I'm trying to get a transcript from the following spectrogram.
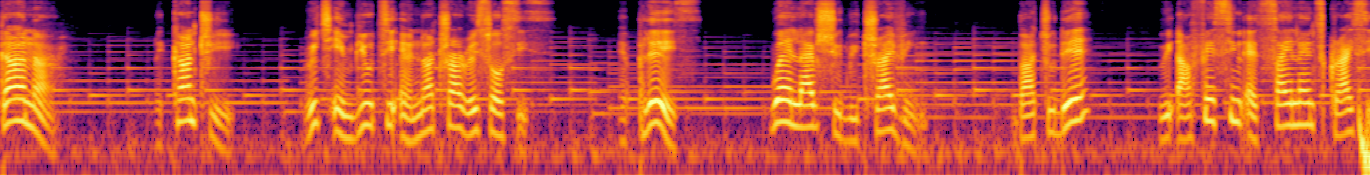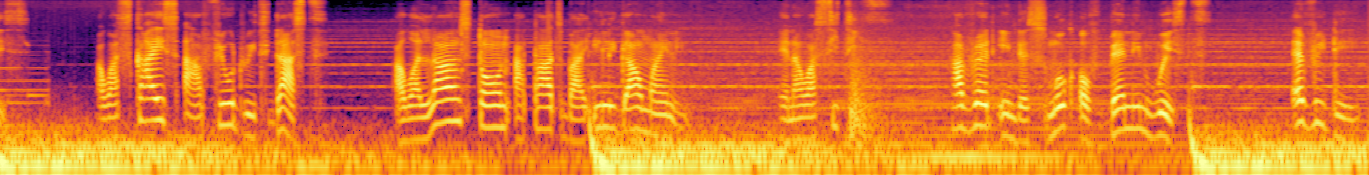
Ghana, a country rich in beauty and natural resources, a place where life should be thriving. But today, we are facing a silent crisis. Our skies are filled with dust, our lands torn apart by illegal mining, and our cities covered in the smoke of burning wastes. Every day,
